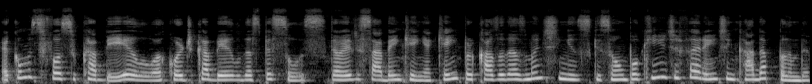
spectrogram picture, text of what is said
É como se fosse o cabelo ou a cor de cabelo das pessoas. Então eles sabem quem é quem por causa das manchinhas, que são um pouquinho diferentes em cada panda.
